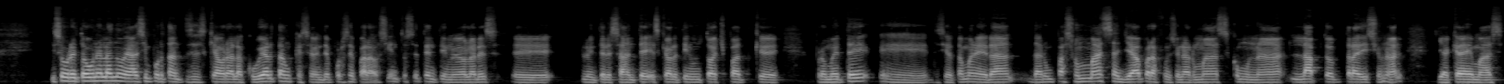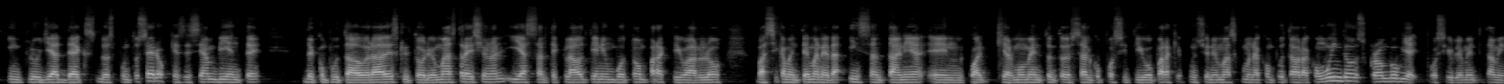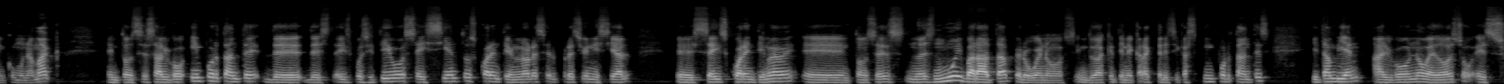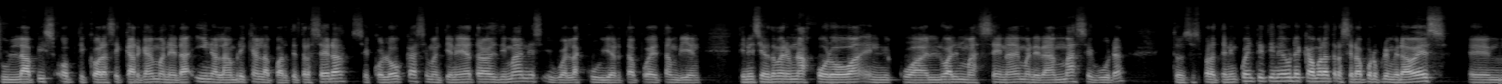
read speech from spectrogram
Y sobre todo una de las novedades importantes es que ahora la cubierta, aunque se vende por separado 179 dólares, eh, lo interesante es que ahora tiene un touchpad que promete, eh, de cierta manera, dar un paso más allá para funcionar más como una laptop tradicional, ya que además incluye a DeX 2.0, que es ese ambiente de computadora de escritorio más tradicional y hasta el teclado tiene un botón para activarlo básicamente de manera instantánea en cualquier momento. Entonces es algo positivo para que funcione más como una computadora con Windows, Chromebook y posiblemente también como una Mac. Entonces algo importante de este dispositivo, 641 dólares el precio inicial 649, eh, entonces no es muy barata, pero bueno, sin duda que tiene características importantes. Y también algo novedoso es su lápiz óptico, ahora se carga de manera inalámbrica en la parte trasera, se coloca, se mantiene a través de imanes, igual la cubierta puede también, tiene cierta manera una joroba en el cual lo almacena de manera más segura. Entonces, para tener en cuenta, y tiene doble cámara trasera por primera vez. Eh,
